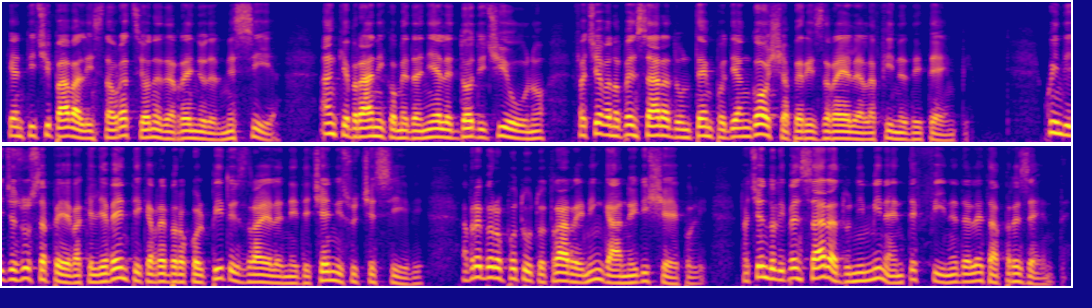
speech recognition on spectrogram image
che anticipava l'instaurazione del regno del Messia, anche brani come Daniele 12.1 facevano pensare ad un tempo di angoscia per Israele alla fine dei tempi. Quindi Gesù sapeva che gli eventi che avrebbero colpito Israele nei decenni successivi avrebbero potuto trarre in inganno i discepoli, facendoli pensare ad un imminente fine dell'età presente.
